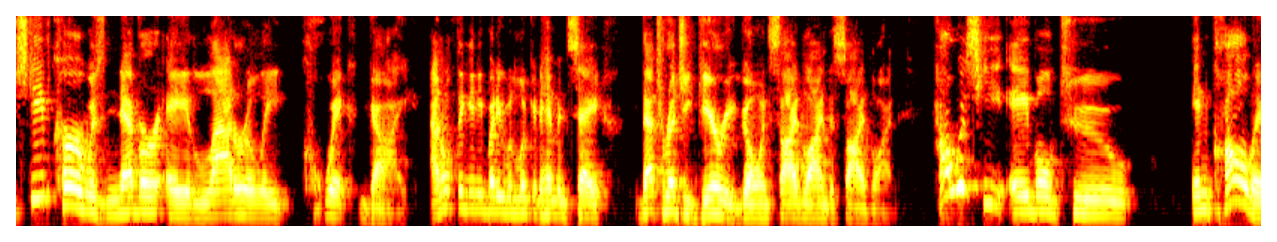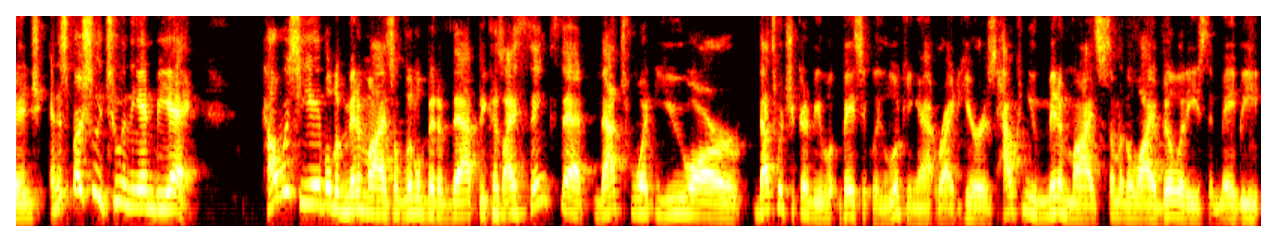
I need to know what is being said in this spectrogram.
Steve Kerr was never a laterally quick guy. I don't think anybody would look at him and say, that's Reggie Geary going sideline to sideline. How was he able to, in college, and especially too in the NBA, how was he able to minimize a little bit of that? Because I think that that's what you are, that's what you're going to be basically looking at right here is how can you minimize some of the liabilities that maybe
